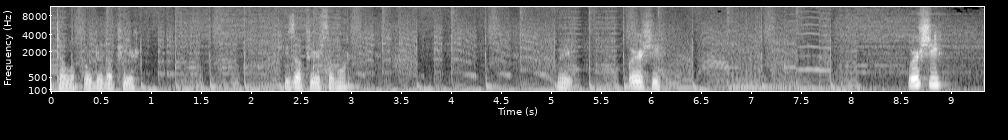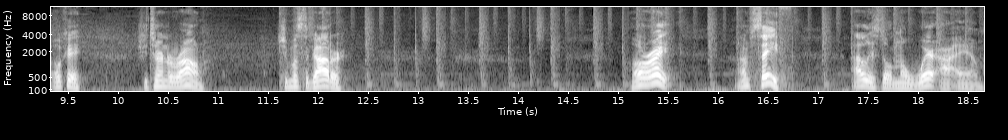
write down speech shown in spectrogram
Teleported up here. She's up here somewhere. Wait, where is she? Where's she? Okay, she turned around. She must have got her. All right, I'm safe. Alice don't know where I am.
